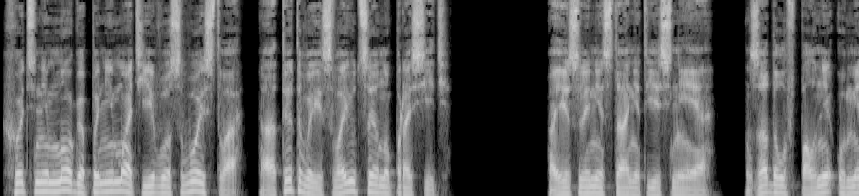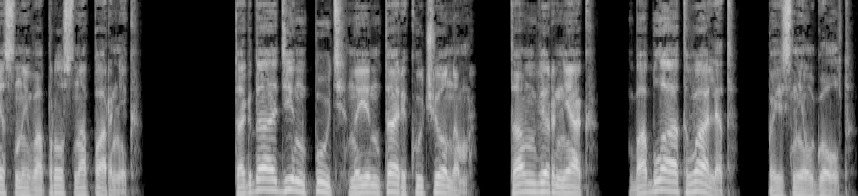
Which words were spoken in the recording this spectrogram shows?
Хоть немного понимать его свойства, а от этого и свою цену просить». «А если не станет яснее?» — задал вполне уместный вопрос напарник. «Тогда один путь на янтарь к ученым. Там верняк. Бабла отвалят», — пояснил Голд.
